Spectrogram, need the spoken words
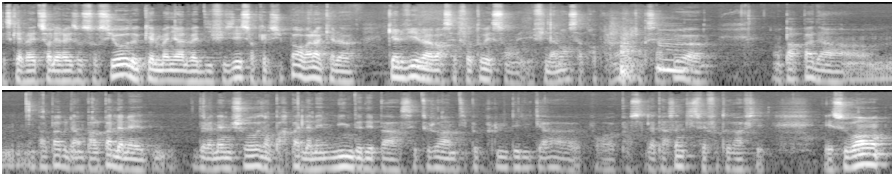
va être sur les réseaux sociaux, de quelle manière elle va être diffusée, sur quel support, voilà, quelle, quelle vie va avoir cette photo et, son, et finalement sa propre image. Donc c'est un mm. peu. Euh, on parle pas d'un, on parle pas, on parle pas de la, même, de la même chose, on parle pas de la même ligne de départ. C'est toujours un petit peu plus délicat euh, pour, pour la personne qui se fait photographier. Et souvent,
